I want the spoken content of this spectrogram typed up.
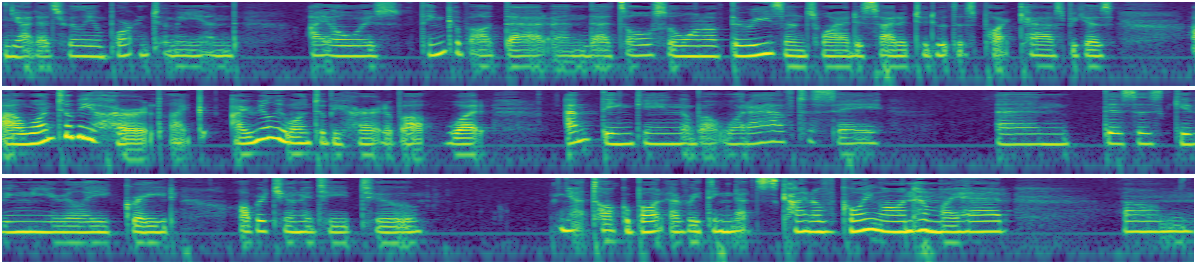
yeah that's really important to me and i always think about that and that's also one of the reasons why i decided to do this podcast because i want to be heard like i really want to be heard about what i'm thinking about what i have to say and this is giving me a really great opportunity to yeah talk about everything that's kind of going on in my head um,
